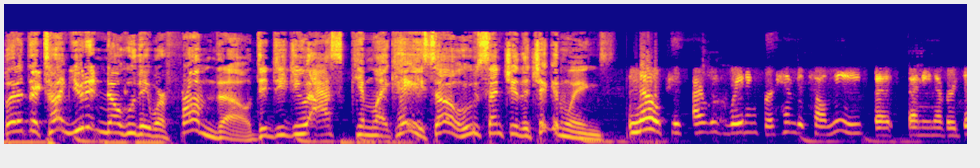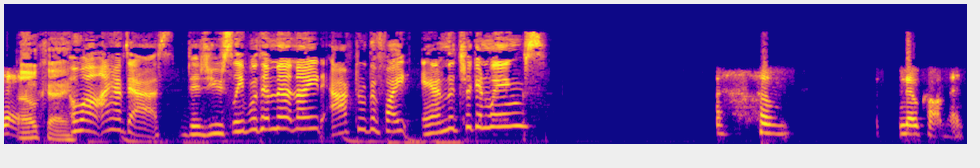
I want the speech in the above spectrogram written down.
but at the time you didn't know who they were from, though. Did did you ask him like, "Hey, so who sent you the chicken wings?" No, because I was waiting for him to tell me, but then he never did. Okay. Oh, well, I have to ask, did you sleep with him that night after the fight and the chicken wings? Um, no comment.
